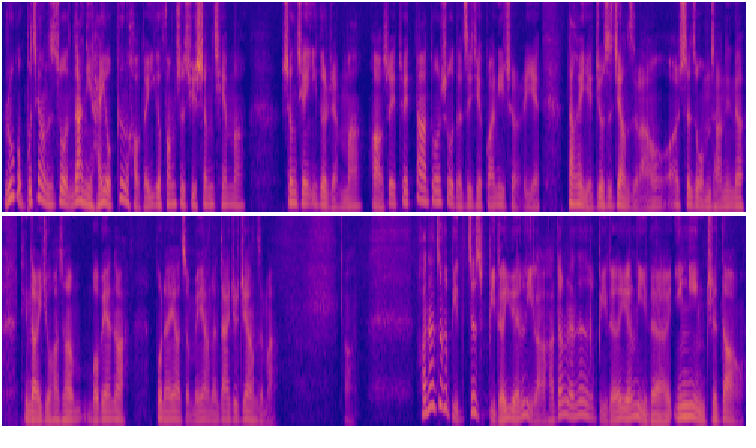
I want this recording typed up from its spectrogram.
如果不这样子做，那你还有更好的一个方式去升迁吗？升迁一个人吗？啊，所以对大多数的这些管理者而言，大概也就是这样子了。甚至我们常听到听到一句话说：“摩边呐，不然要怎么样呢？”大概就这样子嘛。好，那这个彼这是彼得原理了哈。当然，那个彼得原理的应应之道，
